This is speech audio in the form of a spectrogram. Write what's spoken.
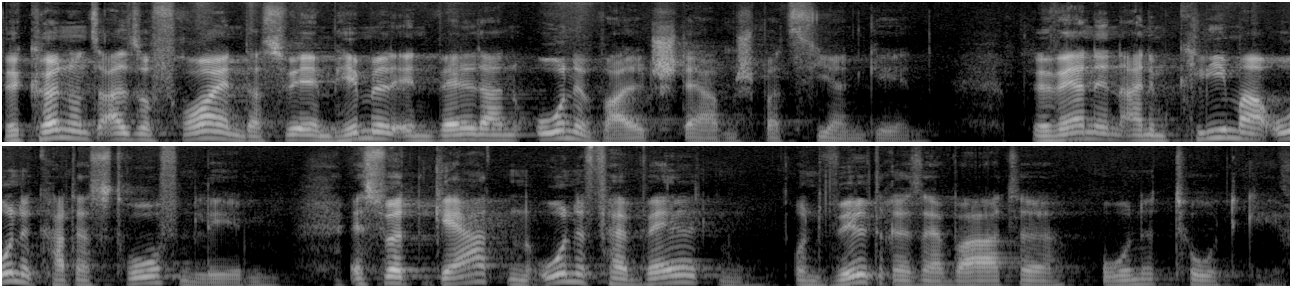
Wir können uns also freuen, dass wir im Himmel in Wäldern ohne Waldsterben spazieren gehen. Wir werden in einem Klima ohne Katastrophen leben. Es wird Gärten ohne Verwelken und Wildreservate ohne Tod geben.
